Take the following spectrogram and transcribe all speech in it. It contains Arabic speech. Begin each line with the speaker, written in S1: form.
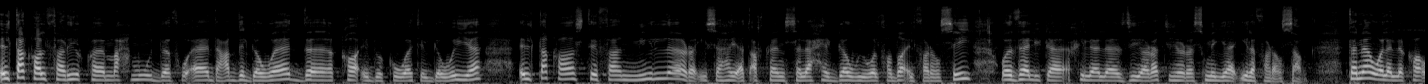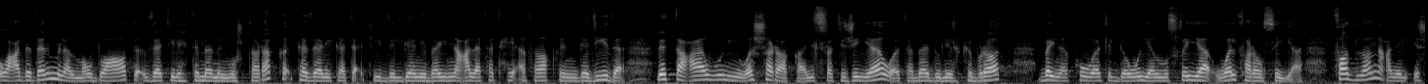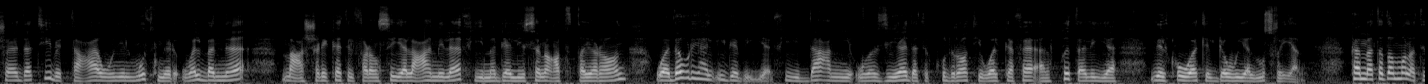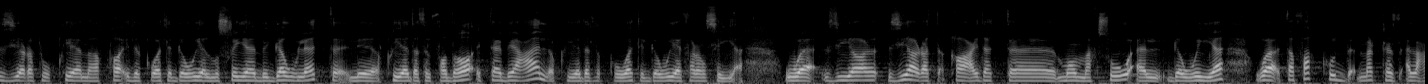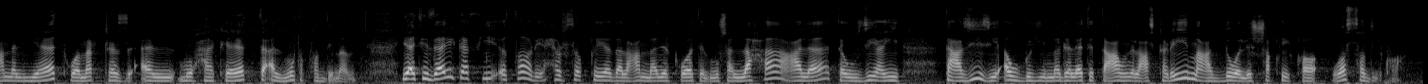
S1: التقى الفريق محمود فؤاد عبد الجواد قائد القوات الجوية. التقى ستيفان ميل رئيس هيئة أركان السلاح الجوي والفضاء الفرنسي وذلك خلال زيارته الرسمية إلى فرنسا. تناول اللقاء عددا من الموضوعات ذات الاهتمام المشترك كذلك تأكيد الجانبين على فتح أفاق جديدة للتعاون والشراكة الاستراتيجية وتبادل الخبرات بين القوات الجوية المصرية والفرنسية فضلا عن الإشادة بالتعاون المثمر والبناء مع الشركات الفرنسية العاملة في مجال صناعة الطيران ودورها الإيجابي في دعم وزيادة القدرات والكفاءة القتالية للقوات الجوية المصرية. كما تضمنت الزيارة قيام قائد القوات الجوية المصرية بجولة لقيادة الفضاء التابعة لقيادة القوات الجوية الفرنسية وزيارة قاعدة مونمارسو الجوية وتفقد مركز العمليات ومركز المحاكاة المتقدمة. يأتي ذلك في إطار حرص القيادة العامة للقوات المسلحة على توزيع تعزيز أوجه مجالات التعاون العسكري مع الدول الشقيقة والصديقة.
